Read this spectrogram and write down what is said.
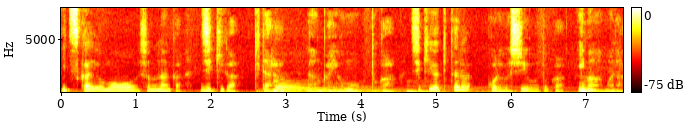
いつか読もうそのなんか時期が来たらなんか読もうとか時期が来たらこれをしようとか今はまだ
